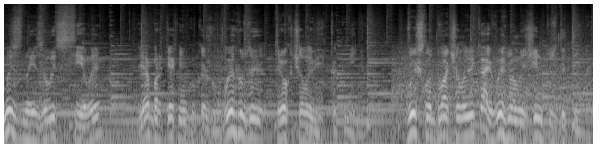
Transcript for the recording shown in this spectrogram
Ми знизились, сіли. Я бортехніку кажу, вигрузи трьох чоловік, як мінімум. Вийшло два чоловіка і вигнали жінку з дитиною.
